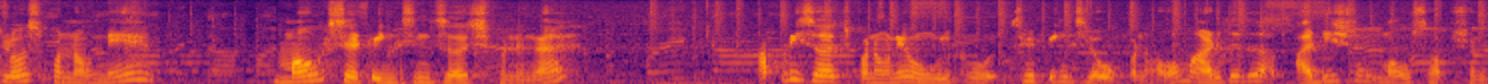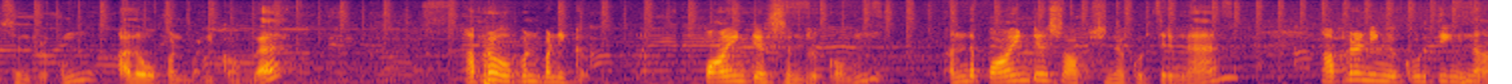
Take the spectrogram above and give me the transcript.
க்ளோஸ் பண்ண மவுஸ் செட்டிங்ஸ்னு சர்ச் பண்ணுங்கள் அப்படி சர்ச் பண்ண உங்களுக்கு செட்டிங்ஸில் ஓப்பன் ஆகும். அடுத்தது அடிஷ்னல் மவுஸ் ஆப்ஷன்ஸ்ன்னு இருக்கும். அதை ஓப்பன் பண்ணிக்கோங்க. அப்புறம் ஓப்பன் பண்ணிக்கோ பாயிண்டர்ஸ்ன்னு இருக்கும். அந்த பாயிண்டர்ஸ் ஆப்ஷனை கொடுத்துருங்க. அப்புறம் நீங்கள் கொடுத்தீங்கன்னா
